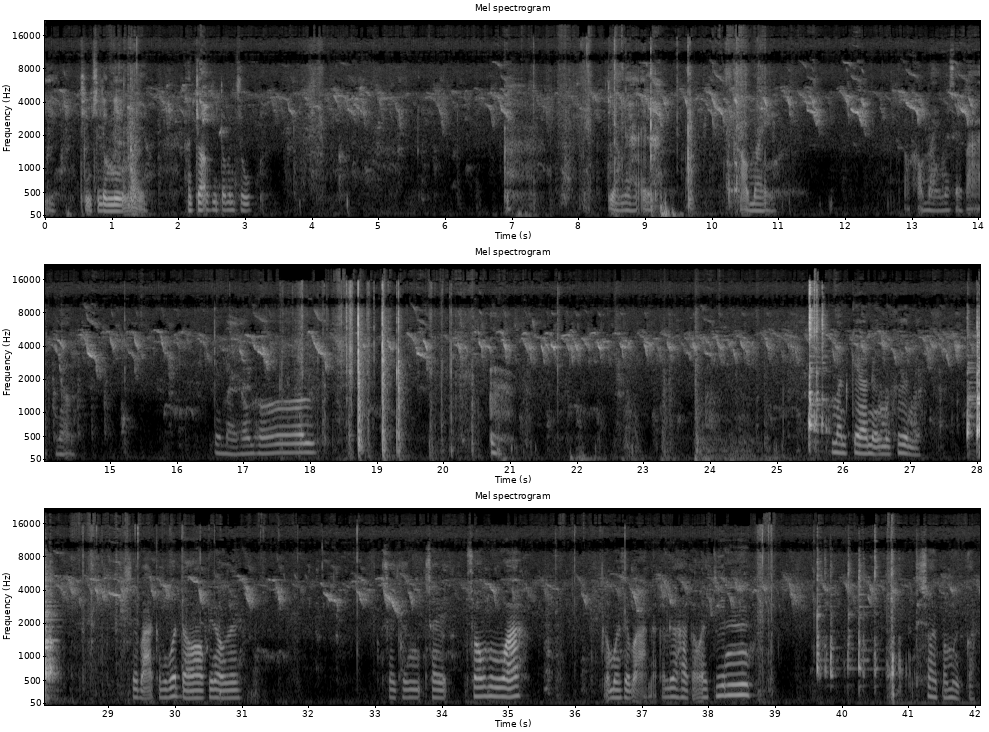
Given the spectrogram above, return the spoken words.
ทีมสลิงนี่ไว้เขาเจาะกินตัวมันสุกเตรียมไว้ใหายละข้าวใหม่เอาข้าวใหม่มาใส่บาตรพี่น้องใหม่หอมๆมันแก้วหนึ่งมื่อคืนเนี่ย ใส่บาทกับเบิดดอกพี่น้องเลย ใส่ถึงใส่ซองหัวเอามาใส่บาทนะก็เลือกหากเอาไว้กินซอยปลาหมึกก่อน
